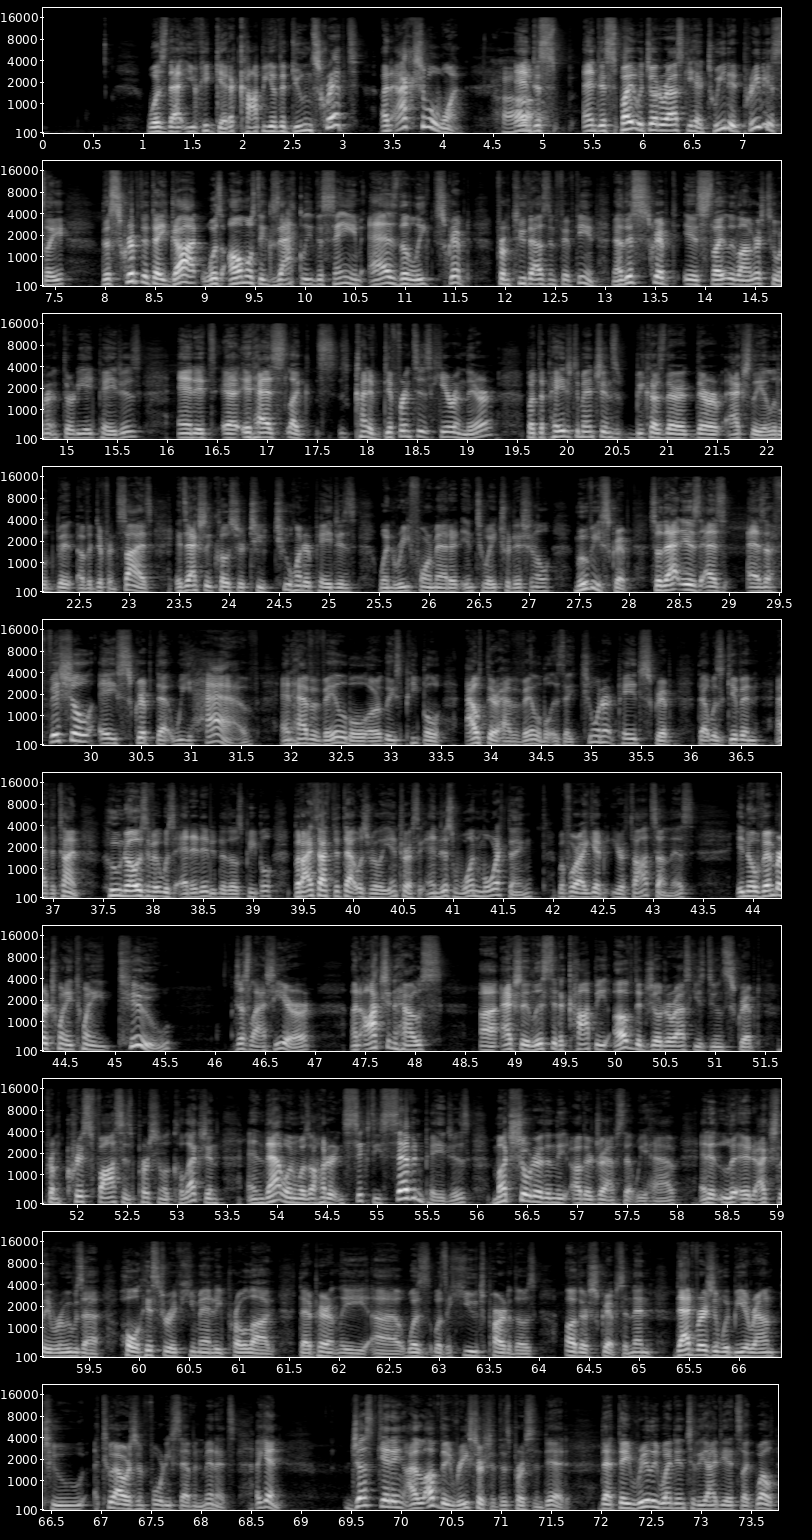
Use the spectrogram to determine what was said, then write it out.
was that you could get a copy of the Dune script, an actual one. Oh. And dis- and despite what Jodorowsky had tweeted previously, the script that they got was almost exactly the same as the leaked script from 2015. Now this script is slightly longer, it's 238 pages, and it's uh, it has like kind of differences here and there but the page dimensions because they're they're actually a little bit of a different size it's actually closer to 200 pages when reformatted into a traditional movie script. So that is as as official a script that we have and have available or at least people out there have available is a 200 page script that was given at the time. Who knows if it was edited to those people but i thought that that was really interesting. And just one more thing before i get your thoughts on this. In november 2022 just last year, an auction house uh, actually listed a copy of the Jodorowsky's Dune script from Chris Foss's personal collection, and that one was 167 pages, much shorter than the other drafts that we have, and it, it actually removes a whole history of humanity prologue that apparently uh, was was a huge part of those other scripts, and then that version would be around two two hours and 47 minutes. Again, just getting I love the research that this person did that they really went into the idea. It's like, well,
